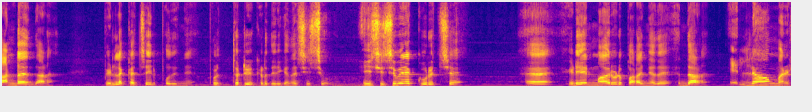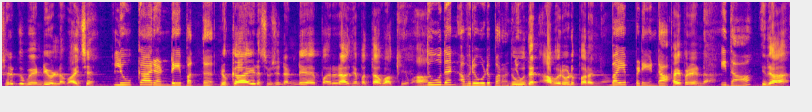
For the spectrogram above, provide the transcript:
കണ്ടത് എന്താണ്? പിള്ളക്കച്ചയിൽ പൊതിഞ്ഞ് പുൽത്തൊട്ടിയിൽ കിടത്തിയിരിക്കുന്ന ശിശു. ഈ ശിശുവിനെക്കുറിച്ച് ഇടയന്മാരോട് പറഞ്ഞത് എന്താണ്? എല്ലാ മനുഷ്യർക്കും വേണ്ടിയുള്ള വായിച്ചേ? ലൂക്ക രണ്ടേ പത്ത്. ലുക്കായുടെ സുവിശേഷം രണ്ട് പരാധ്യം പത്താം വാക്യം. ആ. ദൂതൻ അവരോട് പറഞ്ഞു ദൂതൻ അവരോട് പറഞ്ഞു. ഭയപ്പെടേണ്ട. ഭയപ്പെടേണ്ട. ഇതാ ഇതാ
